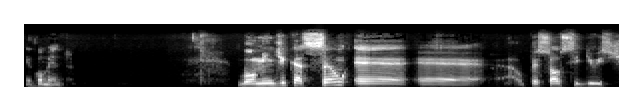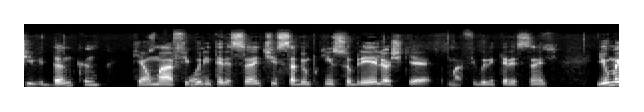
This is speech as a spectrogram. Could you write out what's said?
recomendo. Bom, minha indicação é, é o pessoal seguiu Steve Duncan, que é uma figura interessante, saber um pouquinho sobre ele, eu acho que é uma figura interessante. E, uma,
